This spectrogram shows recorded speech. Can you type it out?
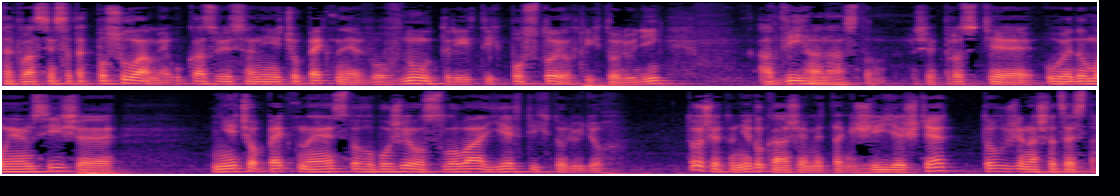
tak vlastne sa tak posúvame. Ukazuje sa niečo pekné vo vnútri tých postojoch týchto ľudí a dvíha nás to. Že proste uvedomujem si, že niečo pekné z toho Božieho slova je v týchto ľuďoch. To, že to nedokážeme tak žiť ešte, to už je naša cesta.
